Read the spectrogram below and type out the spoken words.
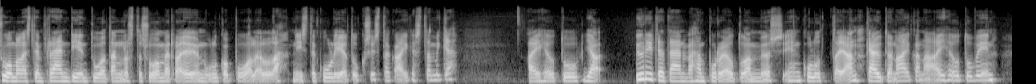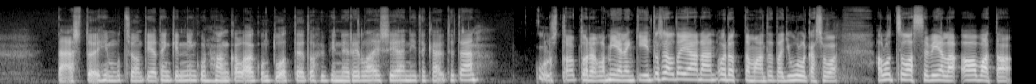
suomalaisten brändien tuotannosta Suomen rajojen ulkopuolella, niistä kuljetuksista, kaikesta mikä aiheutuu. Ja yritetään vähän pureutua myös siihen kuluttajan käytön aikana aiheutuviin päästöihin, mutta se on tietenkin niin kuin hankalaa, kun tuotteet on hyvin erilaisia ja niitä käytetään Kuulostaa todella mielenkiintoiselta. Jäädään odottamaan tätä julkaisua. Haluatko Lasse vielä avata,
